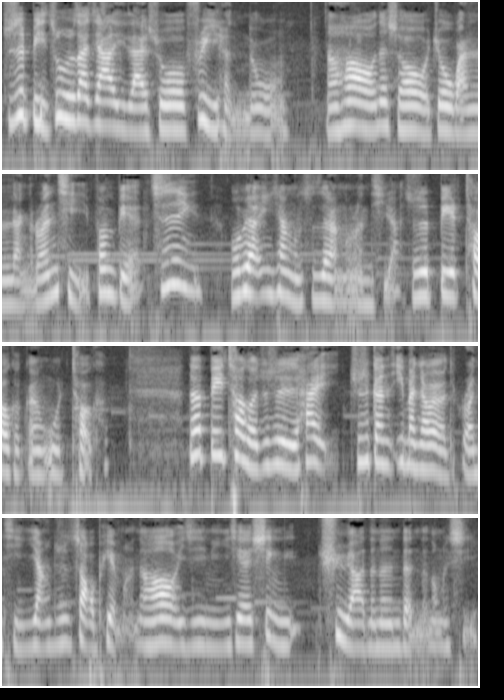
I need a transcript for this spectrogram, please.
就是比住在家里来说 free 很多。然后那时候我就玩了两个软体，分别其实我比较印象的是这两个软体啊，就是 BeeTalk 跟 Woodtalk。那 BeeTalk 就是它就是跟一般交友软体一样，就是照片嘛，然后以及你一些信去啊等等等的东西，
